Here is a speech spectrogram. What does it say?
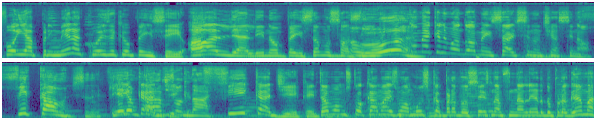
Foi a primeira coisa que eu pensei. Olha ali, não pensamos sozinho. Boa. Como é que ele mandou a mensagem se não tinha sinal? Fica calma, isso daqui. Ele é um cara dica. Fica a dica. Então vamos tocar mais uma música pra vocês na finaleira do programa.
